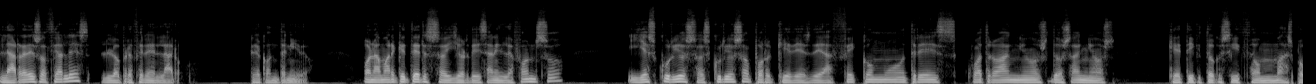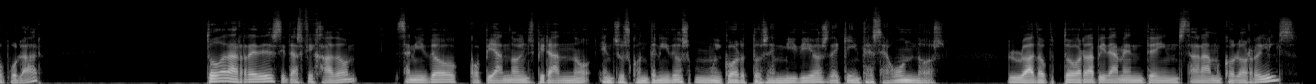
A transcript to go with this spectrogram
Las redes sociales lo prefieren largo, el contenido. Hola marketer, soy Jordi San Ildefonso y es curioso, es curioso porque desde hace como 3, 4 años, 2 años que TikTok se hizo más popular, todas las redes, si te has fijado, se han ido copiando, inspirando en sus contenidos muy cortos, en vídeos de 15 segundos. Lo adoptó rápidamente Instagram con los Reels,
